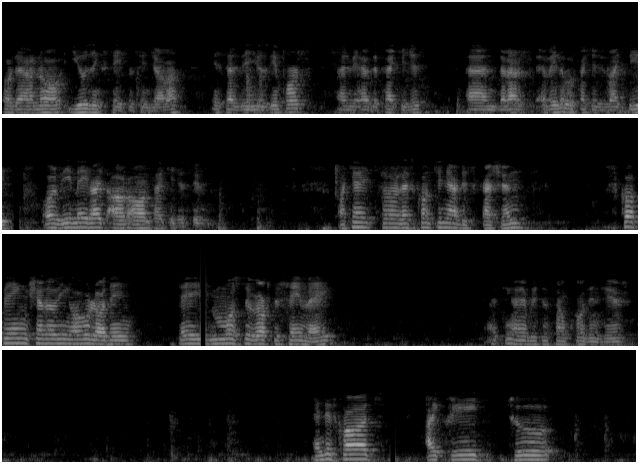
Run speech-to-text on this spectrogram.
or there are no using statements in Java. Instead, we use import and we have the packages and there are available packages like these or we may write our own packages too. Okay, so let's continue our discussion. Scoping, shadowing, overloading. they mostly work the same way. I think I have written some code in here. In this code, I create two,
